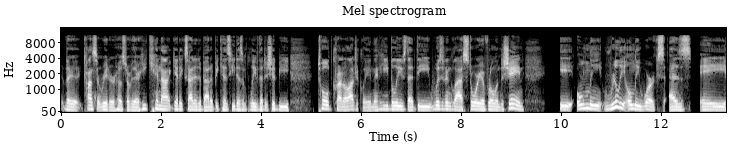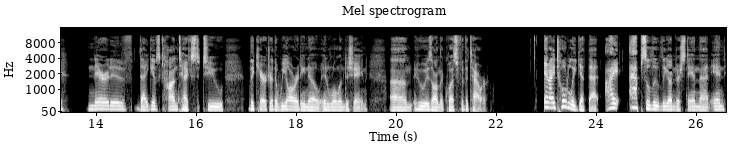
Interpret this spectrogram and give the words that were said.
the constant reader host over there. He cannot get excited about it because he doesn't believe that it should be told chronologically, and that he believes that the Wizard and Glass story of Roland Deschain it only really only works as a narrative that gives context to the character that we already know in Roland Deschain, um, who is on the quest for the tower. And I totally get that. I absolutely understand that. And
